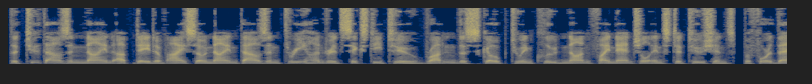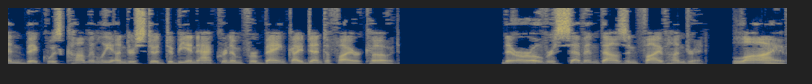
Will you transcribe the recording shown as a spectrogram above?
The 2009 update of ISO 9362 broadened the scope to include non-financial institutions, before then BIC was commonly understood to be an acronym for Bank Identifier Code. There are over 7,500 live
